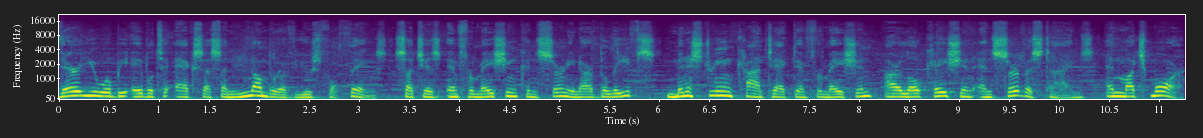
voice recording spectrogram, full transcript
There you will be able to access a number of useful things, such as information concerning our beliefs, ministry and contact information, our location and service times, and much more.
